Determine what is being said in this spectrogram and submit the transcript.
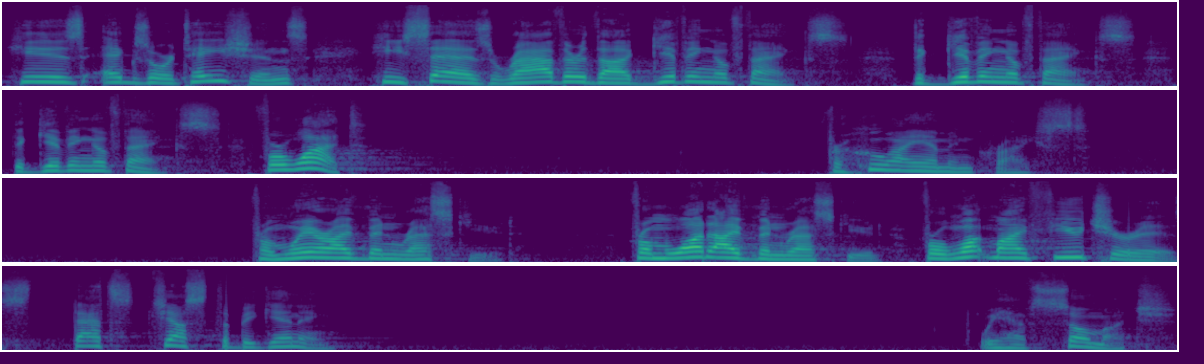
his exhortations he says, rather, the giving of thanks, the giving of thanks, the giving of thanks. For what? For who I am in Christ, from where I've been rescued, from what I've been rescued, for what my future is. That's just the beginning. We have so much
